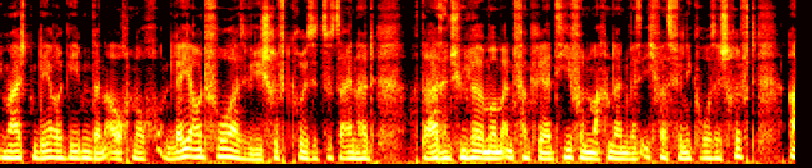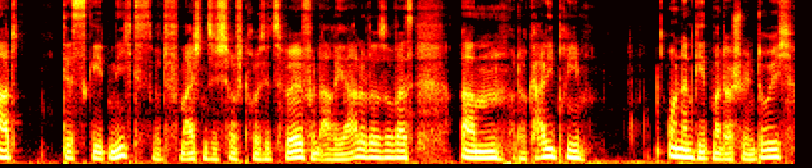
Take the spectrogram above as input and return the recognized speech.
Die meisten Lehrer geben dann auch noch ein Layout vor, also wie die Schriftgröße zu sein hat. Auch da sind Schüler immer am Anfang kreativ und machen dann, weiß ich was, für eine große Schriftart das geht nicht. Es wird meistens die Schriftgröße 12 und Areal oder sowas ähm, oder Calibri. Und dann geht man da schön durch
